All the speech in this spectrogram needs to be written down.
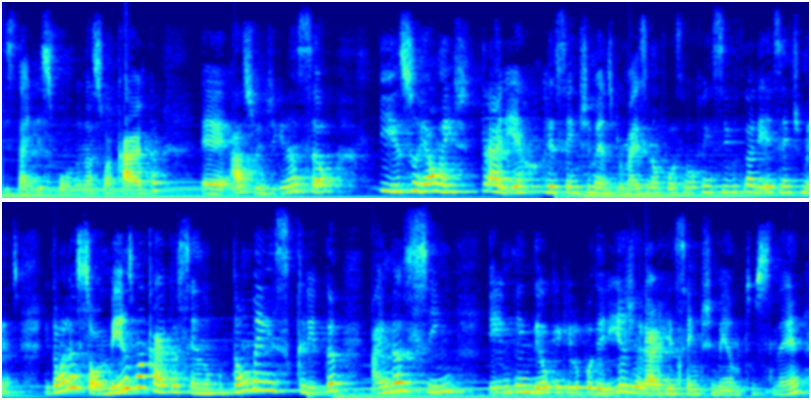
estaria expondo na sua carta é, a sua indignação e isso realmente traria ressentimentos, por mais que não fosse ofensivo, traria ressentimentos. Então, olha só, mesmo a carta sendo tão bem escrita, ainda assim ele entendeu que aquilo poderia gerar ressentimentos, né?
